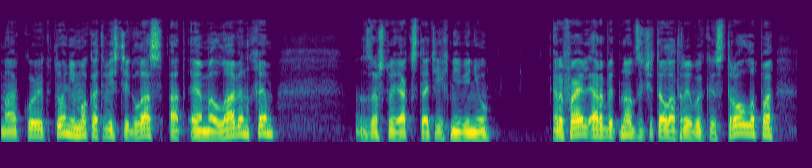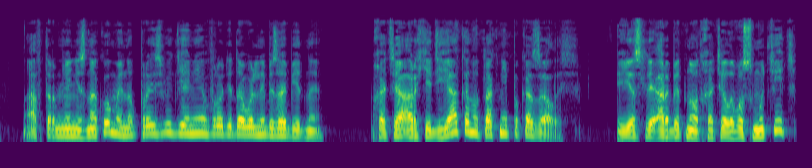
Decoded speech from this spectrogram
а кое-кто не мог отвести глаз от Эммы Лавенхэм, за что я, кстати, их не виню. Рафаэль Арбитнот зачитал отрывок из Троллопа, автор мне незнакомый, но произведение вроде довольно безобидное. Хотя архидиакону так не показалось. Если Арбитнот хотел его смутить,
